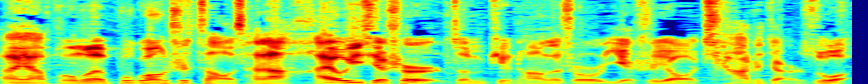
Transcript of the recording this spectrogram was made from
哎呀，朋友们，不光是早餐啊，还有一些事儿，咱们平常的时候也是要掐着点儿做。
